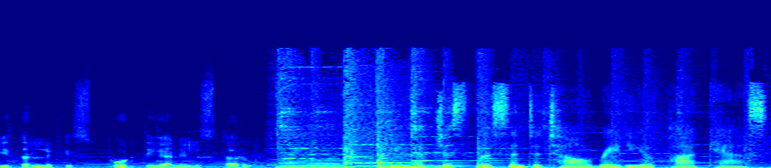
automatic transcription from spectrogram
ఇతరులకి స్ఫూర్తిగా నిలుస్తారు You have just listened to Tall Radio Podcast.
